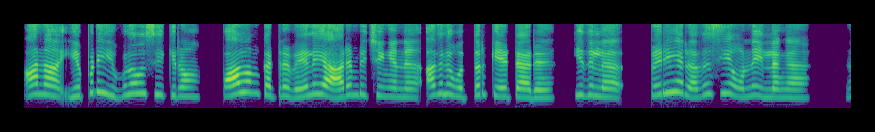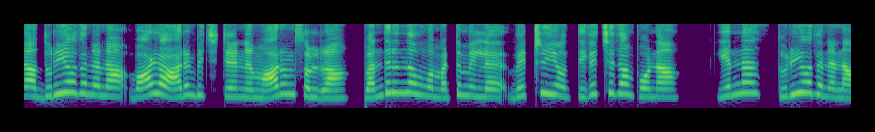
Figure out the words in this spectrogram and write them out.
ஆனா எப்படி இவ்வளவு சீக்கிரம் பாலம் கட்டுற வேலைய ஆரம்பிச்சீங்கன்னு அதுல ஒருத்தர் கேட்டாரு. இதுல பெரிய ரகசியம் ஒண்ணு இல்லைங்க. நான் துரியோதனனா வாழ ஆரம்பிச்சிட்டேன்னு மாறும் சொல்றான். வந்திருந்தவங்க மட்டுமில்ல வெற்றியும் திகச்சுதான் போனா. என்ன துரியோதனனா?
